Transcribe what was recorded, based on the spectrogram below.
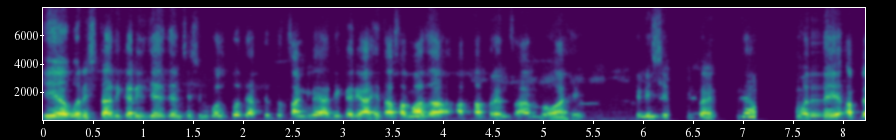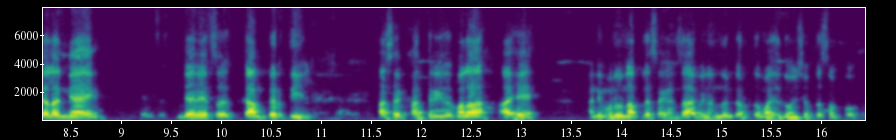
की वरिष्ठ अधिकारी जे ज्यांच्याशी बोलतो ते अत्यंत चांगले अधिकारी आहेत असा माझा आतापर्यंतचा अनुभव आहे. ते निश्चितपणे त्यामध्ये आपल्याला न्याय देण्याचं काम करतील असं खात्री मला आहे. आणि म्हणून आपल्या सगळ्यांचं अभिनंदन करतो. माझे दोन शब्द संपवतो.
